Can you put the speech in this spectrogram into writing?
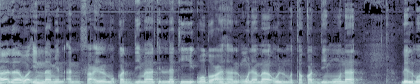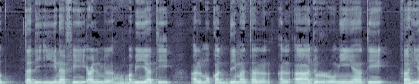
هذا وإن من أنفع المقدمات التي وضعها العلماء المتقدمون للمبتدئين في علم العربية المقدمة الآجرمية فهي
